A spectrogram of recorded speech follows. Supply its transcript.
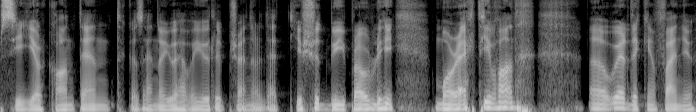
see your content, because I know you have a YouTube channel that you should be probably more active on, uh, where they can find you.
